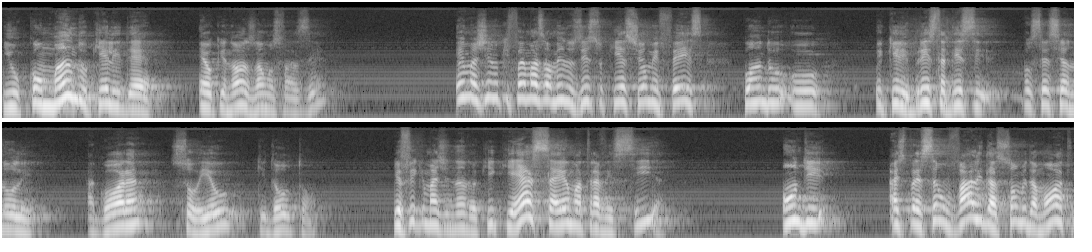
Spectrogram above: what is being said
e o comando que ele der é o que nós vamos fazer? Eu imagino que foi mais ou menos isso que esse homem fez quando o equilibrista disse: Você se anule, agora sou eu que dou o tom. E eu fico imaginando aqui que essa é uma travessia onde a expressão vale da sombra e da morte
